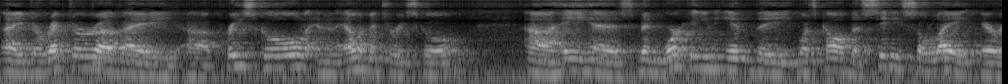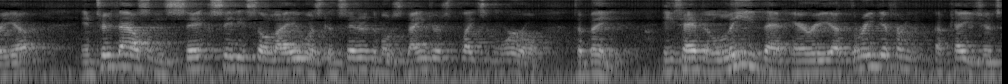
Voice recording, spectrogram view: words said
a director of a uh, preschool and an elementary school. Uh, he has been working in the what's called the City Soleil area. In 2006, City Soleil was considered the most dangerous place in the world to be. He's had to leave that area three different occasions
